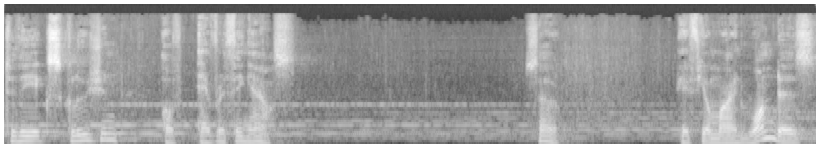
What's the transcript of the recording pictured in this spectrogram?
to the exclusion of everything else. So, if your mind wanders,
